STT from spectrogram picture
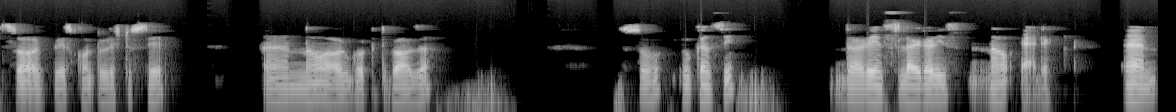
So I'll press Ctrl S to save. And now I'll go to the browser. So you can see the range slider is now added. And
